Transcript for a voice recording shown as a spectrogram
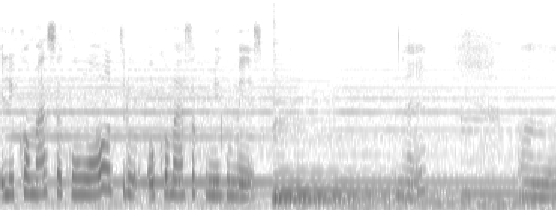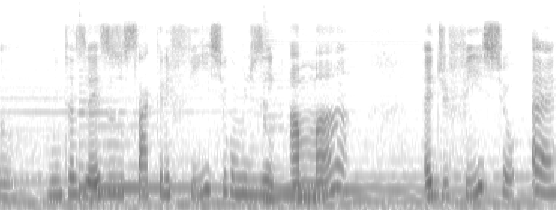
ele começa com o outro ou começa comigo mesmo? Né? Uh, muitas vezes o sacrifício, como dizem, amar é difícil? É.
